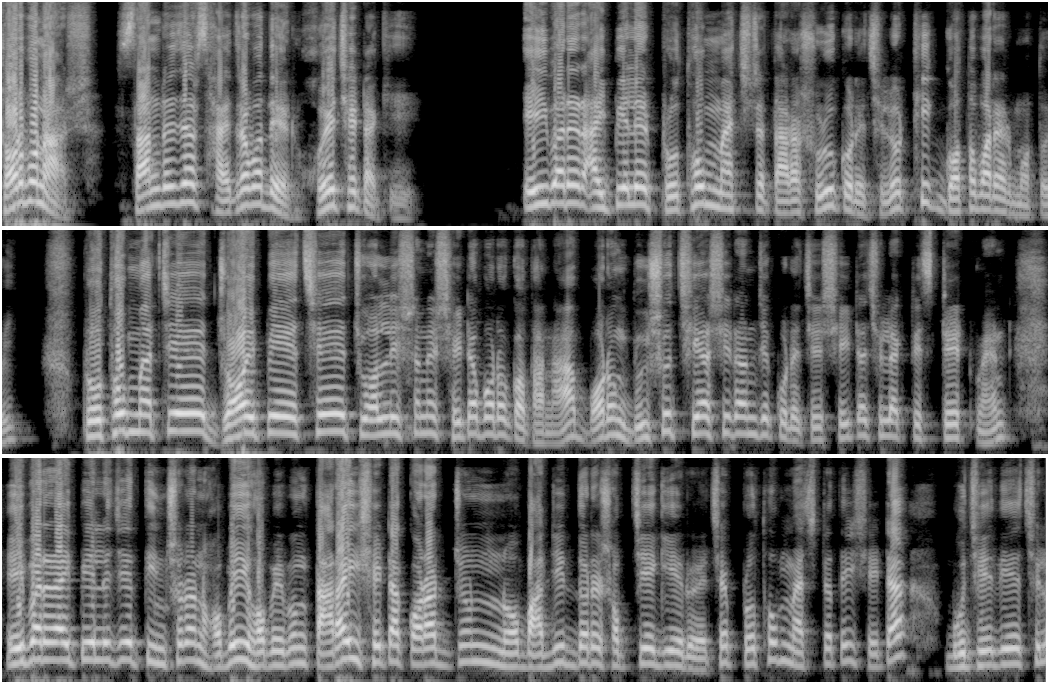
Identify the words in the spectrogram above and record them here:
সর্বনাশ, সানরাইজার্স হায়দ্রাবাদের হয়েছেটা কি? এইবারের আইপিএলের প্রথম ম্যাচটা তারা শুরু করেছিল ঠিক গতবারের মতোই। প্রথম ম্যাচে জয় পেয়েছে চুয়াল্লিশ রানে সেটা বড় কথা না, বরং দুইশো ছিয়াশি রান যে করেছে সেইটা ছিল একটি স্টেটমেন্ট। এইবারের আইপিএলে যে তিনশো রান হবেই হবে এবং তারাই সেটা করার জন্য বাজির দরে সবচেয়ে এগিয়ে রয়েছে। প্রথম ম্যাচটাতেই সেটা বুঝিয়ে দিয়েছিল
